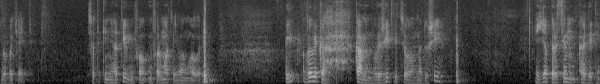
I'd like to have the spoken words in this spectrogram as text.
вибачайте. Що такі негативні фо- інформації я вам говорю. І велика камінь лежить від цього на душі. І я перед сином кожен день.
